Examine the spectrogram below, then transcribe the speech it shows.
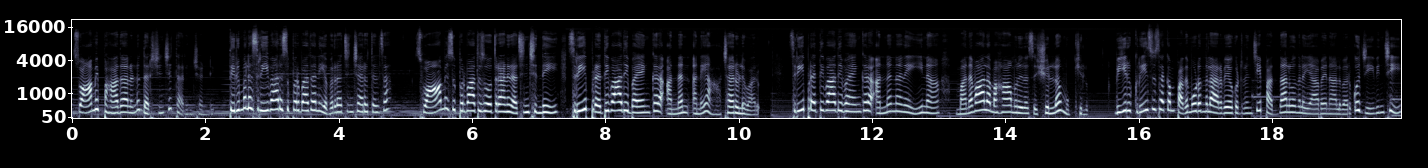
స్వామి పాదాలను దర్శించి తరించండి. తిరుమల శ్రీవారి సుప్రభాతాన్ని ఎవరు రచించారో తెలుసా? స్వామి సుప్రభాత సూత్రాన్ని రచించింది శ్రీ ప్రతివాది భయంకర అన్నన్ అనే ఆచార్యుల వారు శ్రీ ప్రతివాది భయంకర అన్నన్ అనే ఈయన మనవాల మహామునుల శిష్యుల్లో ముఖ్యులు. వీరు క్రీస్తు శకం పదమూడు వందల అరవై ఒకటి నుంచి పద్నాలుగు వందల యాభై నాలుగు వరకు జీవించి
